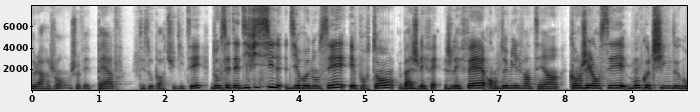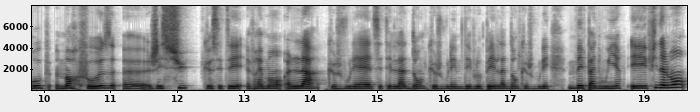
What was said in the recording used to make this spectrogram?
de l'argent, je vais perdre des opportunités. Donc c'était difficile d'y renoncer et pourtant bah je l'ai fait. Je l'ai fait en 2021 quand j'ai lancé mon coaching de groupe Morphose. Euh, j'ai su que c'était vraiment là que je voulais être, c'était là-dedans que je voulais me développer, là-dedans que je voulais m'épanouir. Et finalement,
